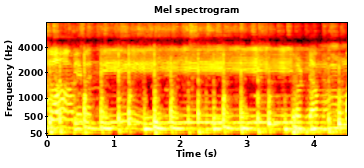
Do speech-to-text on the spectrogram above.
ಸ್ವಾಮಿ ಬಂದಿ. ದೊಡ್ಡಮ್ಮ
